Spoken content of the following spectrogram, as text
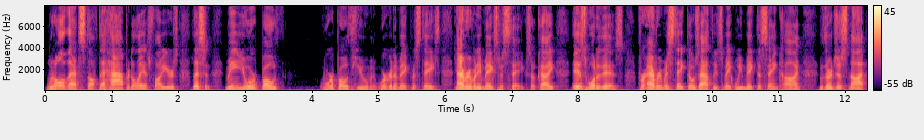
with all that stuff that happened the last five years. Listen, me and you are both we're both human. We're going to make mistakes. Everybody makes mistakes, okay? Is what it is. For every mistake those athletes make, we make the same kind. They're just not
